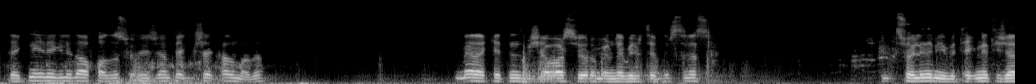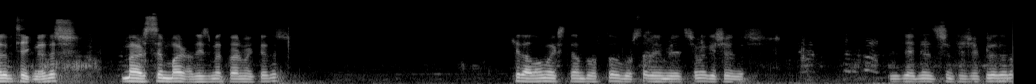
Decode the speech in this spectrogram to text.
Tekne ile ilgili daha fazla söyleyeceğim pek bir şey kalmadı. Merak ettiğiniz bir şey varsa yorum bölümünde belirtebilirsiniz. Söylediğim gibi tekne ticari bir teknedir. Mersin Marna'da hizmet vermektedir. Kiralamak isteyen dostlar olursa benimle iletişime geçebilir. İzlediğiniz için teşekkür ederim.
